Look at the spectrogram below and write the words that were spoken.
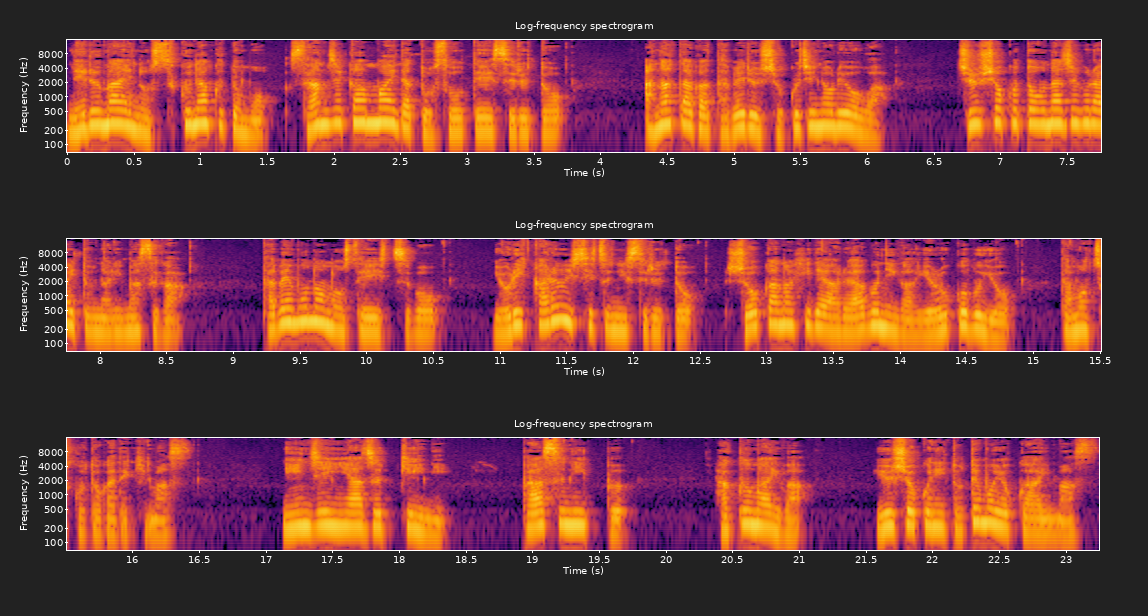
寝る前の少なくとも3時間前だと想定すると あなたが食べる食事の量は昼食と同じぐらいとなりますが、食べ物の性質をより軽い質にすると消化の日であるアグニが喜ぶよう保つことができます。人参やズッキーニ、パースニップ、白米は夕食にとてもよく合います。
